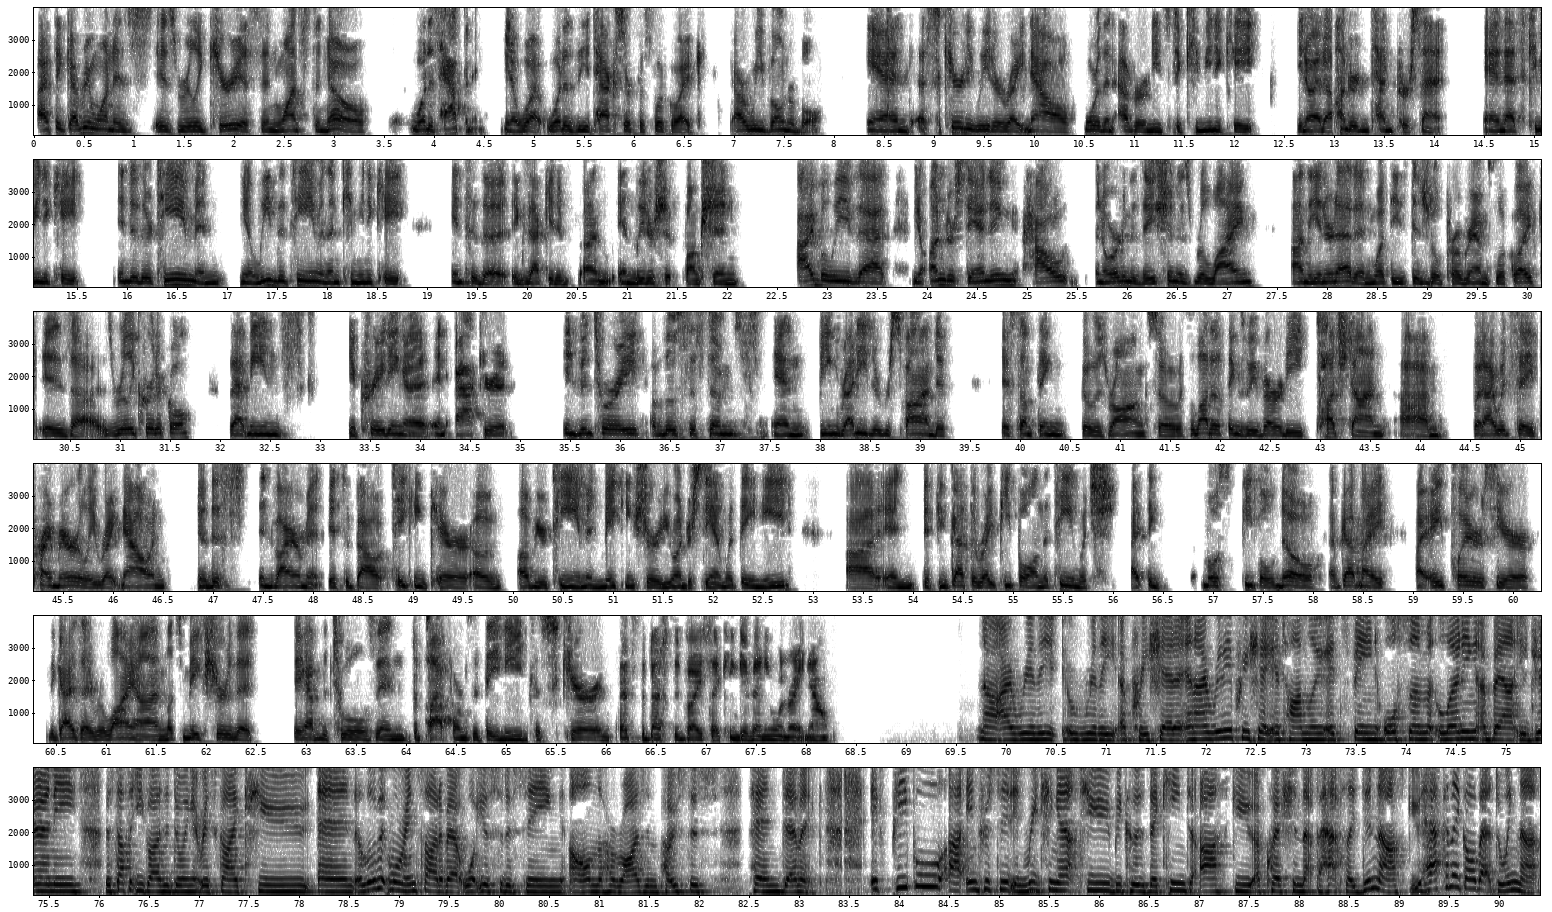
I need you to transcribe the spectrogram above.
I think everyone is is really curious and wants to know what is happening. You know, what what does the attack surface look like? Are we vulnerable? And a security leader right now, more than ever, needs to communicate, you know, at 110%. And that's communicate into their team and you know lead the team and then communicate into the executive and, and leadership function i believe that you know understanding how an organization is relying on the internet and what these digital programs look like is uh, is really critical that means you know, creating a, an accurate inventory of those systems and being ready to respond if if something goes wrong. So it's a lot of the things we've already touched on. Um, but I would say primarily right now in you know, this environment, it's about taking care of, of your team and making sure you understand what they need. Uh, and if you've got the right people on the team, which I think most people know, I've got my, my eight players here, the guys I rely on, let's make sure that they have the tools and the platforms that they need to secure. And that's the best advice I can give anyone right now. No, I really, really appreciate it. And I really appreciate your time, Lou. It's been awesome learning about your journey, the stuff that you guys are doing at RiskIQ, and a little bit more insight about what you're sort of seeing on the horizon post this pandemic. If people are interested in reaching out to you because they're keen to ask you a question that perhaps I didn't ask you, how can they go about doing that?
